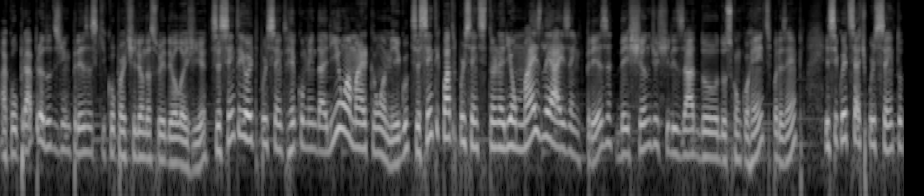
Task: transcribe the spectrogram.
a comprar produtos de empresas que compartilham da sua ideologia, 68% recomendariam a marca a um amigo, 64% se tornariam mais leais à empresa, deixando de utilizar do, dos concorrentes, por exemplo, e 57%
